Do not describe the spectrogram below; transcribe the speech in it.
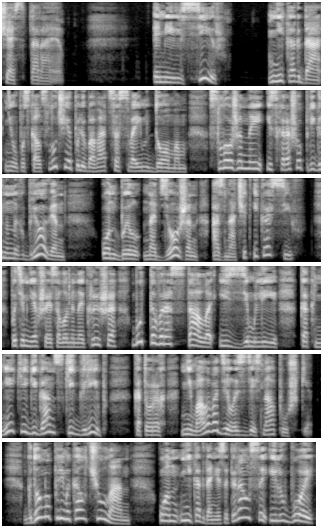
часть вторая. Эмиль Сир никогда не упускал случая полюбоваться своим домом. Сложенный из хорошо пригнанных бревен, он был надежен, а значит и красив. Потемневшая соломенная крыша будто вырастала из земли, как некий гигантский гриб, которых немало водилось здесь на опушке. К дому примыкал чулан. Он никогда не запирался, и любой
